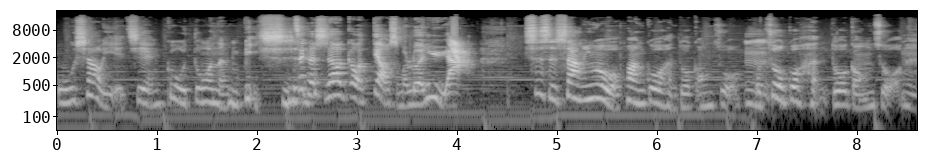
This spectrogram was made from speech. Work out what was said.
无效也见，故多能鄙视。这个时候给我掉什么《论语》啊？事实上，因为我换过很多工作，嗯。我做过很多工作，嗯。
